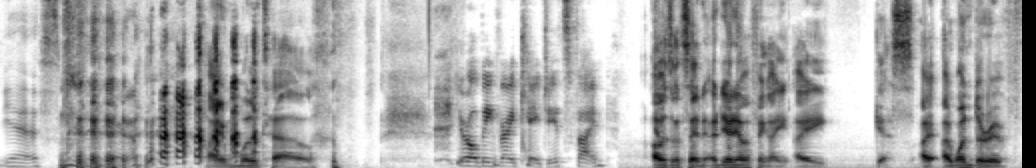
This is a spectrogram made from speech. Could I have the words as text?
yes. Time will tell. You're all being very cagey. It's fine. I was going to say, and the only other thing I, I guess, I, I wonder if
